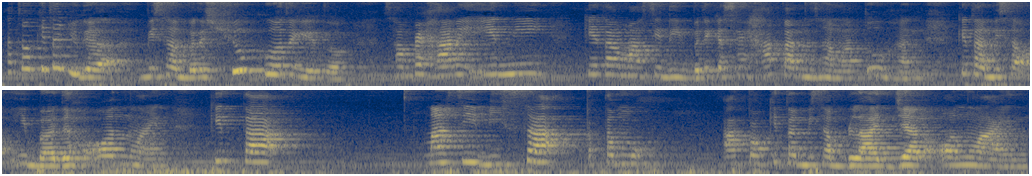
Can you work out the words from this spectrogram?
Atau kita juga bisa bersyukur gitu. Sampai hari ini kita masih diberi kesehatan sama Tuhan. Kita bisa ibadah online. Kita masih bisa ketemu atau kita bisa belajar online.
